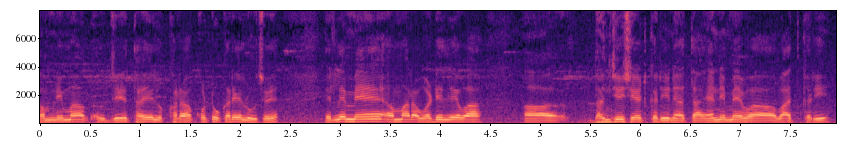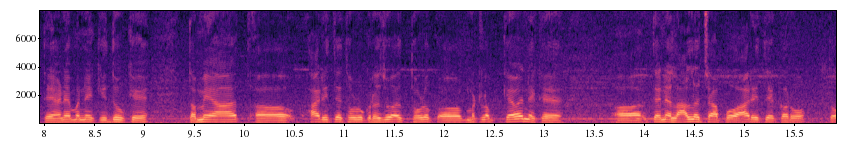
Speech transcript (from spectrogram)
કંપનીમાં જે થયેલું ખરા ખોટું કરેલું છે. એટલે મેં અમારા વડીલ એવા ધનજી શેઠ કરીને હતા એની મેં વાત કરી. તો એણે મને કીધું કે તમે આ આ રીતે થોડુંક રજૂઆત થોડુંક મતલબ કહેવાય ને કે તેને લાલચ આપો આ રીતે કરો તો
